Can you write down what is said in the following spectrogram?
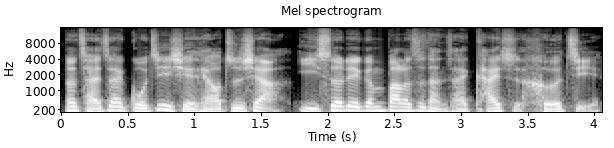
那才在国际协调之下，以色列跟巴勒斯坦才开始和解。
